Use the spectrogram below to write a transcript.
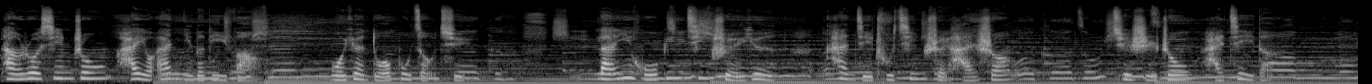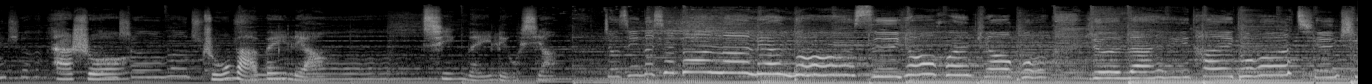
倘若心中还有安宁的地方，我愿踱步走去，揽一壶冰清水韵，看几处清水寒霜，却始终还记得，他说。竹马悲凉，青梅留香。旧情的线断了联络，似幽魂飘过，惹来太多牵扯。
